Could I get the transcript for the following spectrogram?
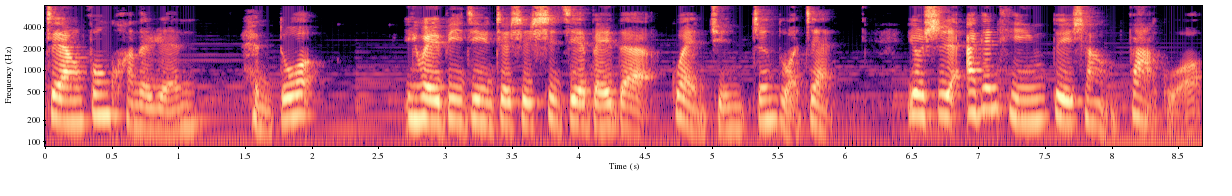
这样疯狂的人很多，因为毕竟这是世界杯的冠军争夺战，又是阿根廷对上法国。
